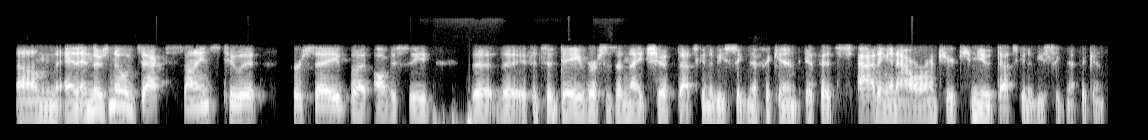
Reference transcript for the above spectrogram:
Um, and, and there's no exact science to it per se, but obviously the, the if it's a day versus a night shift, that's going to be significant. If it's adding an hour onto your commute, that's going to be significant.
